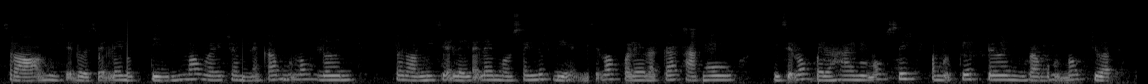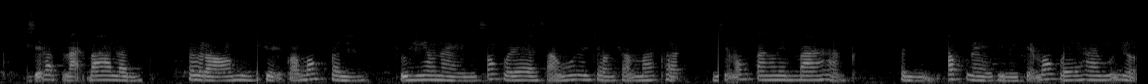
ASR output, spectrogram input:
Sau đó mình sẽ đổi sợi lên màu tím móc với cho mình là các mũi móc đơn. Sau đó mình sẽ lấy sợi lên màu xanh nước biển. Mình sẽ móc vào đây là các hạt ngô. Mình sẽ móc về là hai mũi móc xích, một mũi kép đơn và một mũi móc trượt Mình sẽ lặp lại 3 lần. Sau đó mình chuyển qua móc phần chú heo này. Mình sẽ móc vào đây là 6 mũi lên trong vòng tròn ma thuật mình sẽ móc tăng lên 3 hàng. Phần tóc này thì mình sẽ móc lên hai mũi nhựa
